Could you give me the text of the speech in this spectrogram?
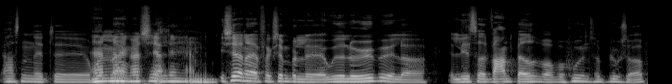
Jeg har sådan et øh, rundt Ja, man kan godt se Ja. det. Jamen, Især når jeg for eksempel øh, er ude at løbe, eller jeg lige har taget et varmt bad, hvor, hvor huden så blusser op,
